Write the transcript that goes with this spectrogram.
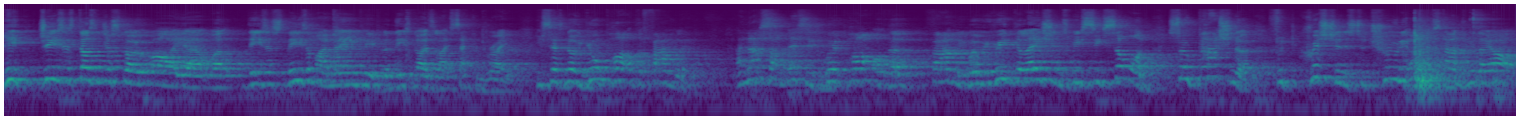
He, Jesus doesn't just go, oh yeah, well, these are, these are my main people and these guys are like second rate. He says, no, you're part of the family. And that's our message. We're part of the family. When we read Galatians, we see someone so passionate for Christians to truly understand who they are.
